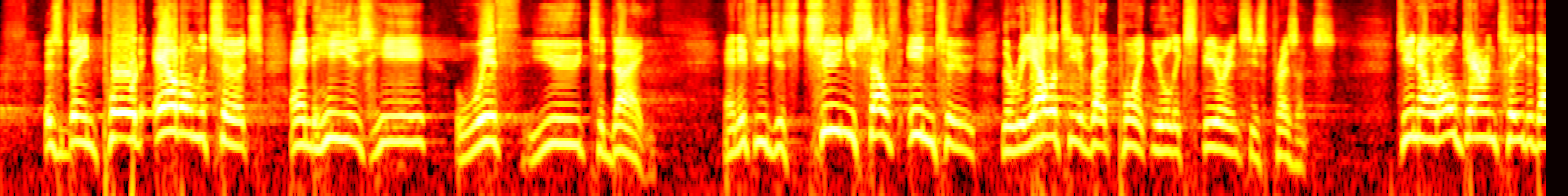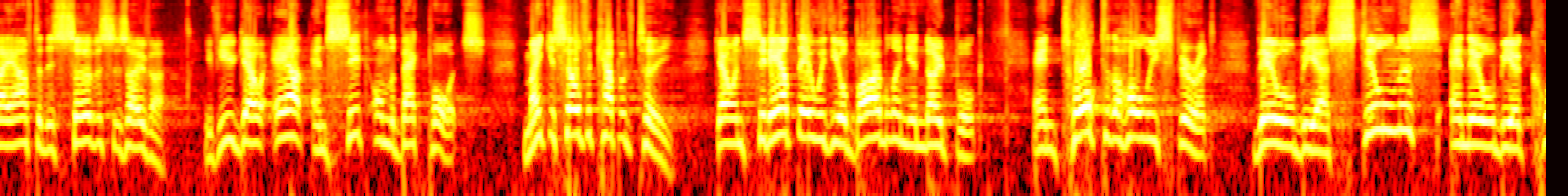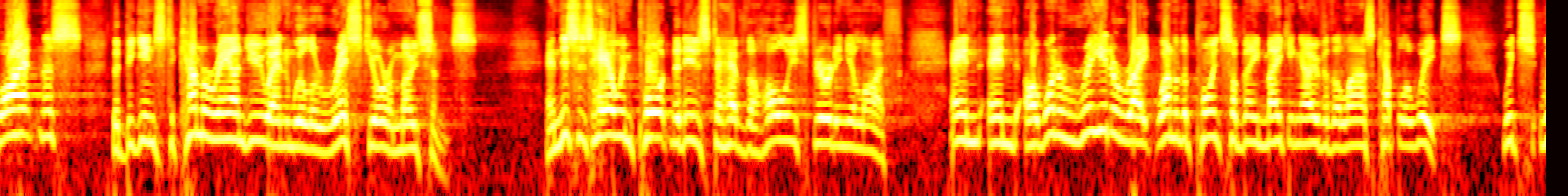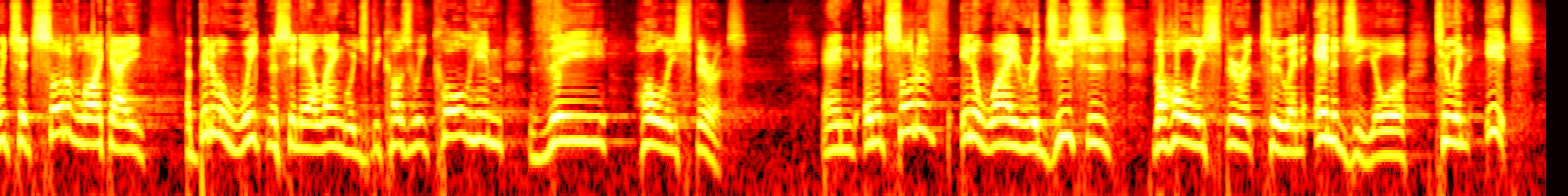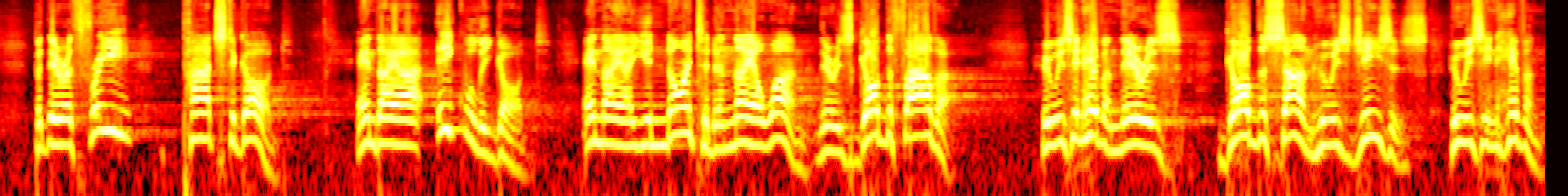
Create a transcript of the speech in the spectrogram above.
has been poured out on the church and he is here with you today. And if you just tune yourself into the reality of that point, you'll experience His presence. Do you know what? I'll guarantee today, after this service is over, if you go out and sit on the back porch, make yourself a cup of tea, go and sit out there with your Bible and your notebook, and talk to the Holy Spirit, there will be a stillness and there will be a quietness that begins to come around you and will arrest your emotions. And this is how important it is to have the Holy Spirit in your life. And, and I want to reiterate one of the points I've been making over the last couple of weeks, which, which it's sort of like a, a bit of a weakness in our language because we call him the Holy Spirit. And, and it sort of, in a way, reduces the Holy Spirit to an energy or to an it. But there are three parts to God, and they are equally God, and they are united and they are one. There is God the Father, who is in heaven. There is God the Son, who is Jesus, who is in heaven.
